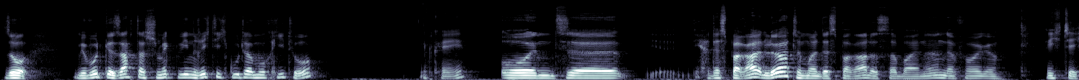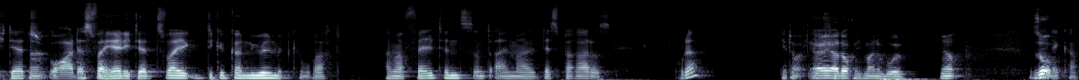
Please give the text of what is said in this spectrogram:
So, mir wurde gesagt, das schmeckt wie ein richtig guter Mojito. Okay. Und äh, ja, Desperado, Lör hatte mal Desperados dabei, ne, in der Folge. Richtig, der hat, ja. boah, das war herrlich, der hat zwei dicke Kanülen mitgebracht. Einmal Feltons und einmal Desperados. Oder? Ja, doch. Ja, ja, doch, ich meine wohl. Ja. So, lecker.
